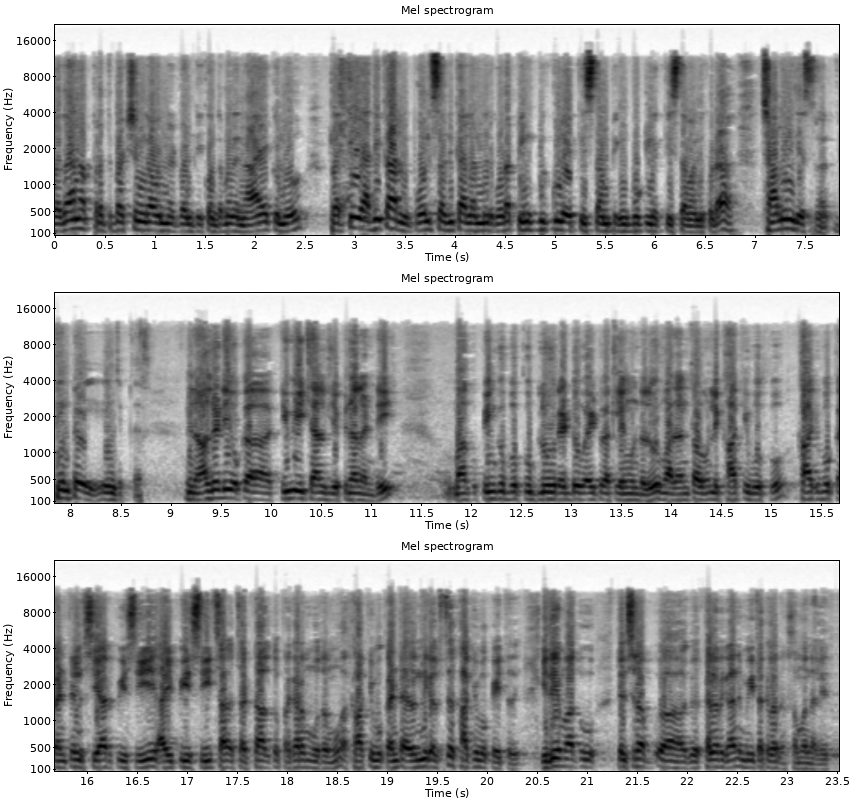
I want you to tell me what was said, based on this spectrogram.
ప్రధాన ప్రతిపక్షంగా ఉన్నటువంటి కొంతమంది నాయకులు ప్రతి అధికారులు పోలీస్ అధికారులందరూ కూడా పింక్ బుక్లో ఎక్కిస్తాం పింక్ బుక్లో ఎక్కిస్తాం అని కూడా ఛాలెంజ్ చేస్తున్నారు. దీనిపై ఏం చెప్తారు? నేను ఆల్రెడీ ఒక టీవీ ఛానల్ చెప్పినానండి. మాకు pink book blue red white అట్లా ఏమి ఉండదు. మాదంతా ఓన్లీ కాకి బుక్ కాకి బుక్ అంటే సిఆర్పిసి ఐపీసీ చట్టాలతో ప్రకారం పోతాము. ఆ కాకి బుక్ అంటే అన్ని కలిస్తే కాకి బుక్ అవుతుంది ఇదే మాకు తెలిసిన కలర్ కానీ మిగతా కలర్ సంబంధం లేదు.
